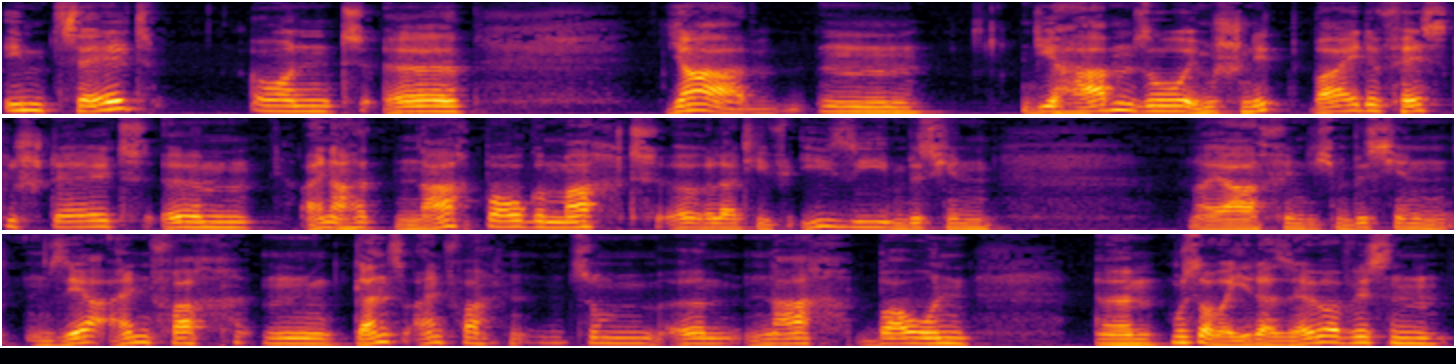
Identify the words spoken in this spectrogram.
im Zelt. Und äh, ja, mh, hm, die haben so im Schnitt beide festgestellt, ähm, einer hat einen Nachbau gemacht, äh, relativ easy, ein bisschen, naja, finde ich ein bisschen sehr einfach, mh, hm, ganz einfach zum ähm, Nachbauen. Ähm, muss aber jeder selber wissen.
